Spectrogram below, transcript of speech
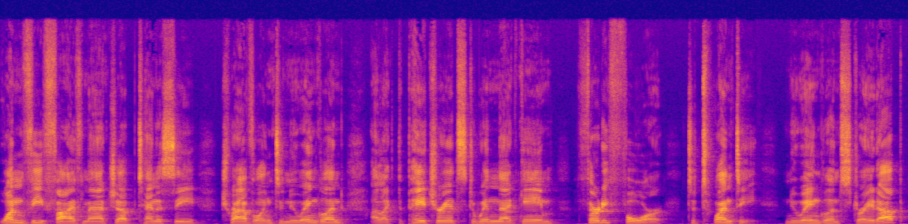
1v5 matchup, Tennessee traveling to New England. I like the Patriots to win that game 34 to 20. New England straight up.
